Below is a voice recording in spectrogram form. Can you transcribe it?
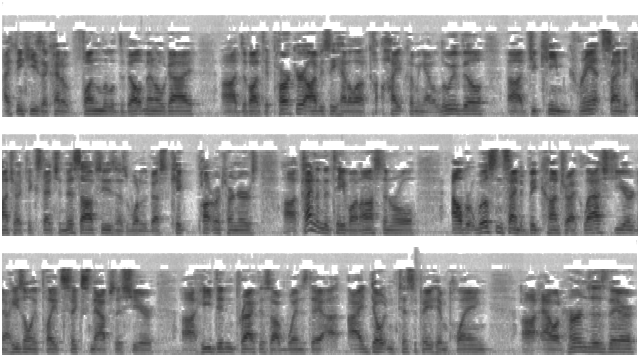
I think he's a kind of fun little developmental guy. Uh, DeVante Parker obviously had a lot of hype coming out of Louisville. Uh, Jakeem Grant signed a contract extension this offseason as one of the best kick punt returners, uh, kind of in the Tavon Austin role. Albert Wilson signed a big contract last year. Now he's only played six snaps this year. Uh, he didn't practice on Wednesday. I, I don't anticipate him playing. Uh, Allen Hurns is there.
